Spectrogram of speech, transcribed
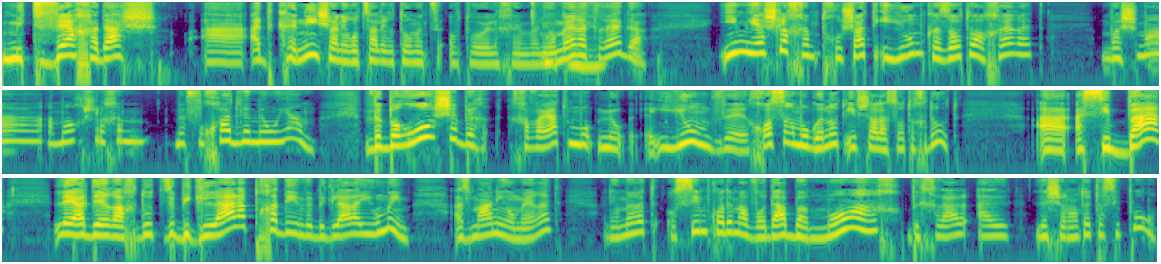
המתווה החדש, העדכני, שאני רוצה לרתום אותו אליכם. ואני אוקיי. אומרת, רגע, אם יש לכם תחושת איום כזאת או אחרת, משמע המוח שלכם מפוחד ומאוים. וברור שבחוויית איום וחוסר מוגנות אי אפשר לעשות אחדות. הסיבה להיעדר האחדות זה בגלל הפחדים ובגלל האיומים. אז מה אני אומרת? אני אומרת, עושים קודם עבודה במוח בכלל על לשנות את הסיפור.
